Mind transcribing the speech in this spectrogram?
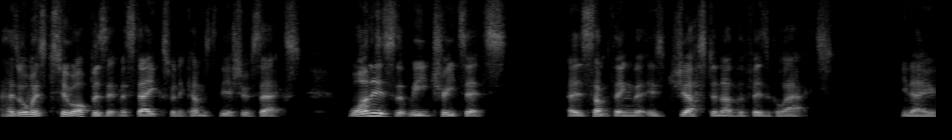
has almost two opposite mistakes when it comes to the issue of sex. One is that we treat it as something that is just another physical act. You know,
